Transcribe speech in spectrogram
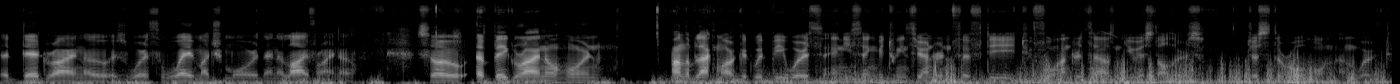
a dead rhino is worth way much more than a live rhino. So a big rhino horn on the black market would be worth anything between 350 to 400,000 US dollars, just the raw horn unworked.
